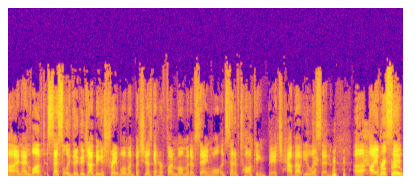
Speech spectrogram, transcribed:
Uh, and I loved Cecily did a good job being a straight woman, but she does get her fun moment of saying, "Well, instead of talking, bitch, how about you listen?" Uh, I will say,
